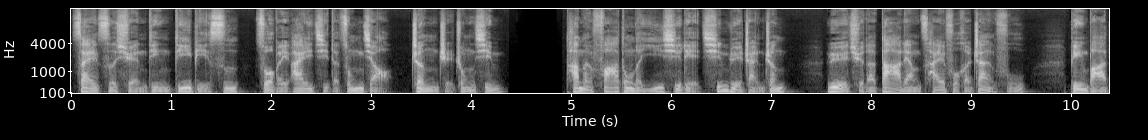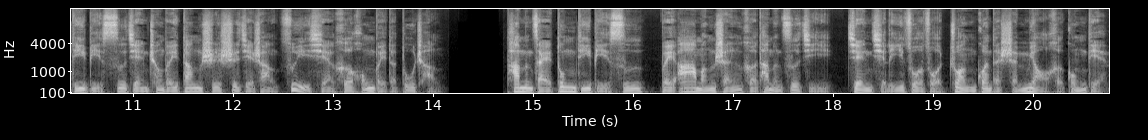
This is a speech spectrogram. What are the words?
再次选定底比斯作为埃及的宗教政治中心，他们发动了一系列侵略战争，掠取了大量财富和战俘，并把底比斯建成为当时世界上最显赫宏伟的都城。他们在东底比斯为阿蒙神和他们自己建起了一座座壮观的神庙和宫殿，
